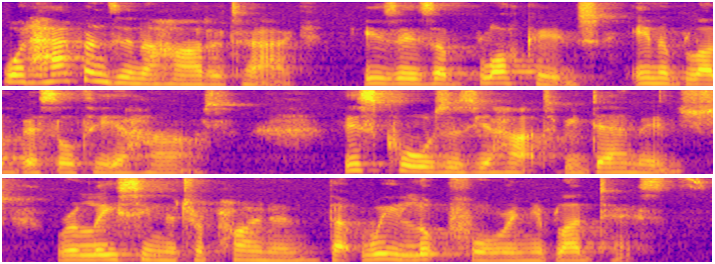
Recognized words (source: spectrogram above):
What happens in a heart attack is there's a blockage in a blood vessel to your heart. This causes your heart to be damaged, releasing the troponin that we look for in your blood tests.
